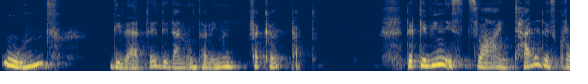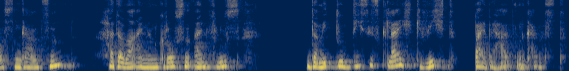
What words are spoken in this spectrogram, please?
und die Werte, die dein Unternehmen verkörpert. Der Gewinn ist zwar ein Teil des großen Ganzen, hat aber einen großen Einfluss, damit du dieses Gleichgewicht beibehalten kannst.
